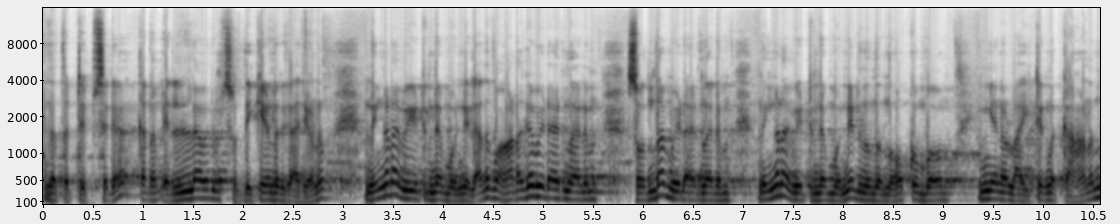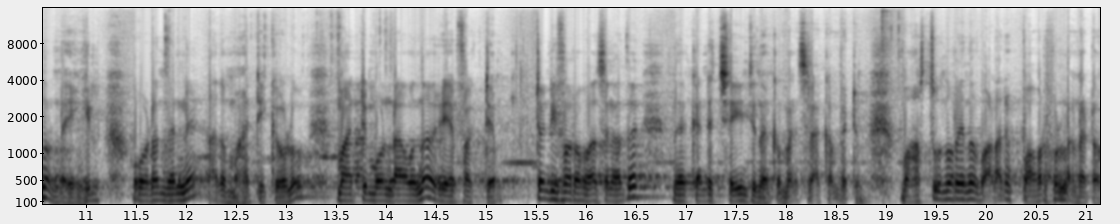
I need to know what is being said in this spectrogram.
ഇന്നത്തെ ടിപ്സിൽ കാരണം എല്ലാവരും ശ്രദ്ധിക്കേണ്ട ഒരു കാര്യമാണ്. നിങ്ങളുടെ വീട്ടിന്റെ മുന്നിൽ അത് വാടക വീടായിരുന്നാലും സ്വന്തം വീടായിരുന്നാലും നിങ്ങളുടെ വീട്ടിന്റെ മുന്നിൽ നിന്ന് നോക്കുമ്പോൾ ഇങ്ങനെയുള്ള ഐറ്റങ്ങൾ കാണുന്നുണ്ടെങ്കിൽ ഉടൻ തന്നെ അത് മാറ്റിക്കോളൂ. മാറ്റുമ്പോൾ ഉണ്ടാവുന്ന ഒരു എഫക്റ്റ് ട്വന്റി ഫോർ അവേഴ്സിനകത്ത് നിങ്ങൾക്ക് അതിന്റെ ചേഞ്ച് നിങ്ങൾക്ക് മനസ്സിലാക്കാൻ പറ്റും. വാസ്തു എന്ന് പറയുന്നത് വളരെ പവർഫുള്ളാണ് കേട്ടോ.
